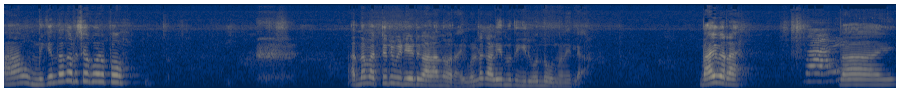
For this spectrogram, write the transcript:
ആ ഉമ്മിക്ക് എന്താ തുടച്ച കുഴപ്പം? എന്നാൽ മറ്റൊരു വീഡിയോ ആയിട്ട് കാണാമെന്ന് പറ. ഇവളുടെ കളി ഇന്ന് തീരുമെന്ന് തോന്നണില്ല. ബായ് പറ. ബായ്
